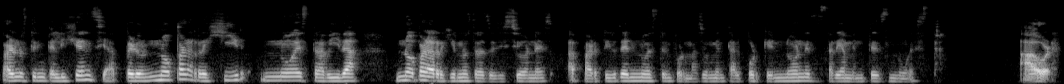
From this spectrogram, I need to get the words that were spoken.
para nuestra inteligencia, pero no para regir nuestra vida, no para regir nuestras decisiones a partir de nuestra información mental, porque no necesariamente es nuestra. Ahora,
